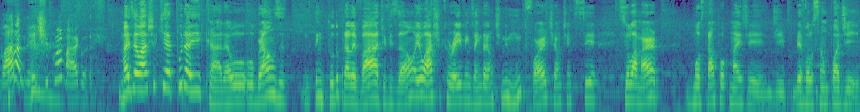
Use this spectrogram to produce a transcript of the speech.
Claramente ficou a mágoa. Mas eu acho que é por aí, cara. O, o Browns tem tudo para levar a divisão. Eu acho que o Ravens ainda é um time muito forte. É um time que se, se o Lamar mostrar um pouco mais de, de evolução pode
